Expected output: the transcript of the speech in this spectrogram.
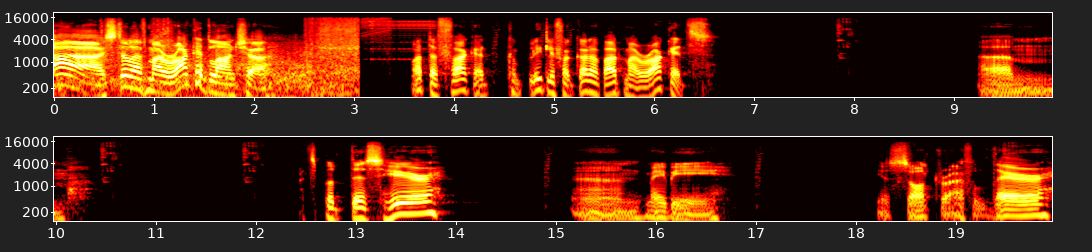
Ah, I still have my rocket launcher. What the fuck? I completely forgot about my rockets. Um, let's put this here. And maybe the assault rifle there.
